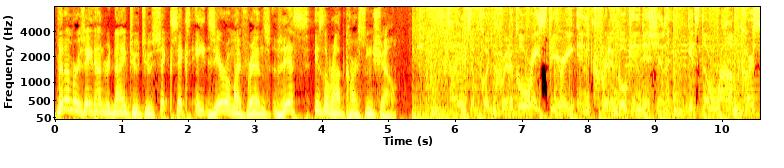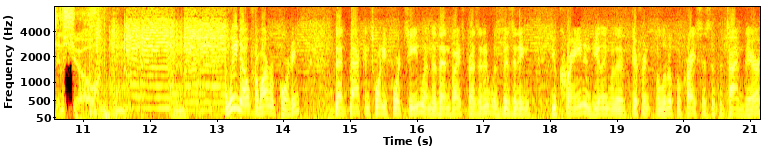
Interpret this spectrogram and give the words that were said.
The number is 800 922 6680, my friends. This is The Rob Carson Show. Time to put critical race theory in critical condition. It's The Rob Carson Show. We know from our reporting that back in 2014, when the then vice president was visiting Ukraine and dealing with a different political crisis at the time there,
